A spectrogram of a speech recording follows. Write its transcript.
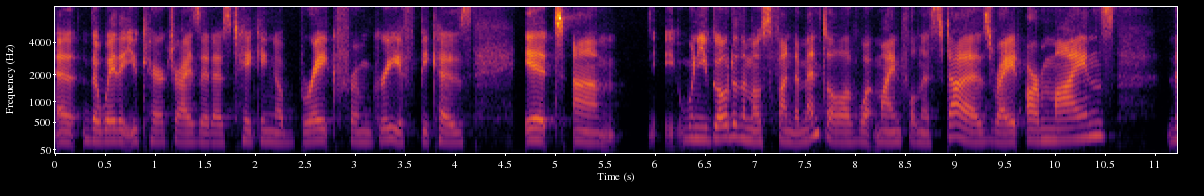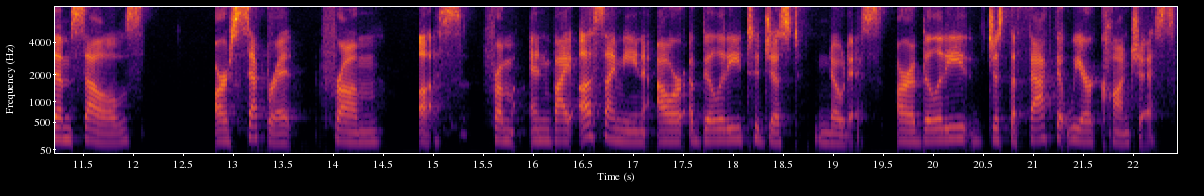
a, the way that you characterize it as taking a break from grief because it um, when you go to the most fundamental of what mindfulness does, right? Our minds themselves are separate from us. From and by us I mean our ability to just notice. Our ability just the fact that we are conscious.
